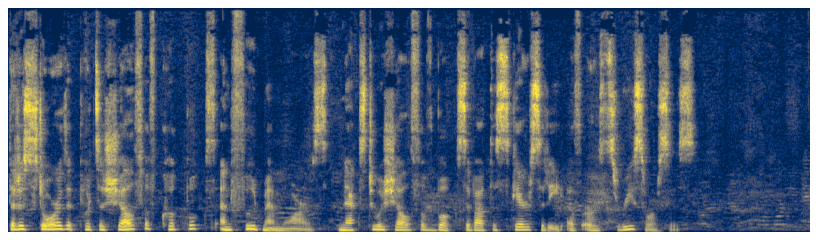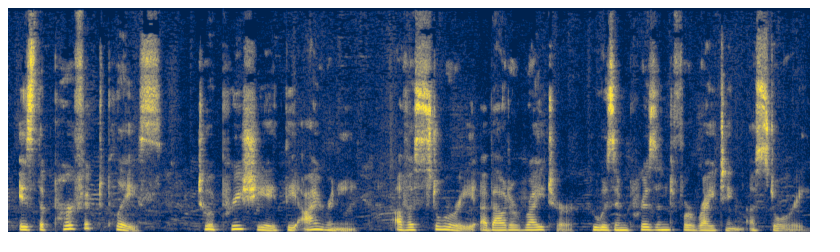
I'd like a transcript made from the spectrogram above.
that a store that puts a shelf of cookbooks and food memoirs next to a shelf of books about the scarcity of Earth's resources is the perfect place to appreciate the irony of a story about a writer who was imprisoned for writing a story,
